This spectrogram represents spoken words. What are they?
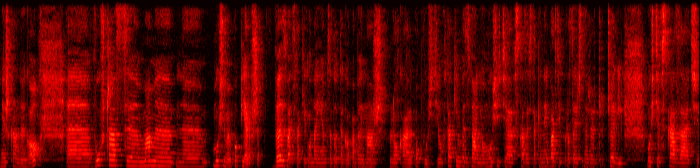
mieszkalnego, wówczas mamy, musimy po pierwsze wezwać takiego najemcę do tego, aby nasz lokal opuścił. W takim wezwaniu musicie wskazać takie najbardziej prozaiczne rzeczy, czyli musicie wskazać,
